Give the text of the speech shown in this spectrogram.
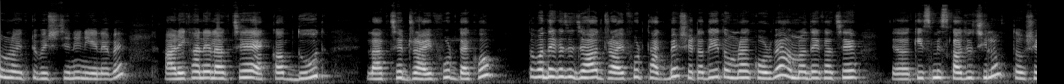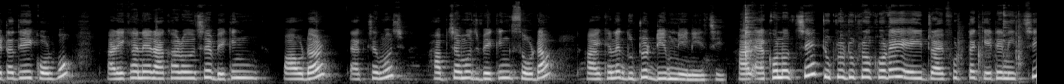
তোমরা একটু বেশি চিনি নিয়ে নেবে। আর এখানে লাগছে এক কাপ দুধ, লাগছে ড্রাই ফ্রুট দেখো। তোমাদের কাছে যা ড্রাই ফ্রুট থাকবে সেটা দিয়ে তোমরা করবে। আমাদের কাছে কিশমিশ কাজু ছিল, তো সেটা দিয়েই করব। আর এখানে রাখা রয়েছে বেকিং পাউডার এক চামচ হাফ চামচ বেকিং সোডা আর এখানে দুটো ডিম নিয়ে নিয়েছি। আর এখন হচ্ছে টুকরো টুকরো করে এই ড্রাই ফ্রুটটা কেটে নিচ্ছি।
